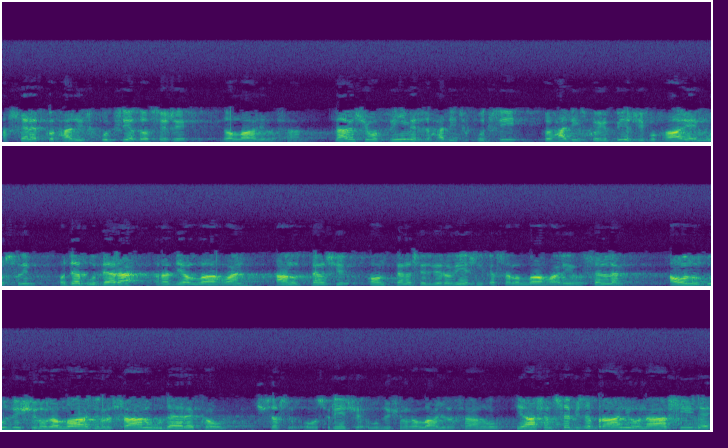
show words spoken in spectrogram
A senet kod hadis kucija doseže do Allaha Đelešanu. šanu. Navešćemo primjer za hadis kuci, to je hadis koji bježi Buharija i Muslim, od Ebu Dera, radijallahu an, a on prenosi, on prenosi od vjerovjesnika, sallallahu alaihi wasallam, a on od uzvišenog Allaha Đelešanu da je rekao, znači sad ovo su riječi uzvišenog Allaha Đelešanu, ja sam sebi zabranio nasilje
